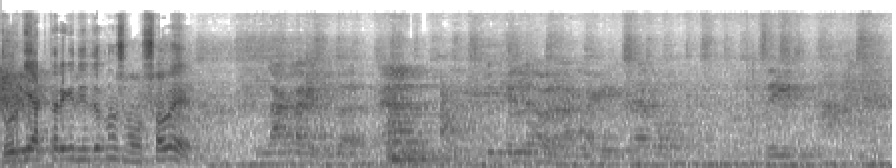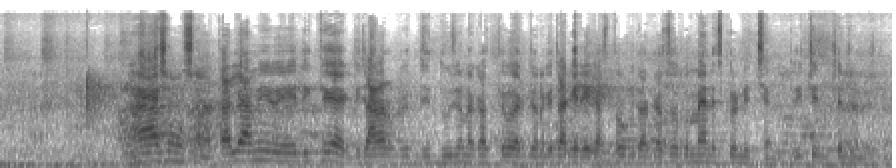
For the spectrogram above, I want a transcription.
তোর কি এক তারিখে দিতে কোনো সমস্যা হবে? হ্যাঁ সমস্যা না। তাহলে আমি এই দিক থেকে এক জায়গার দুজনের কাছ থেকে একজনের চাকরির কাছ থেকে যার কাছে ওকে ম্যানেজ করে নিচ্ছেন। তুই টেনশন নিস না।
